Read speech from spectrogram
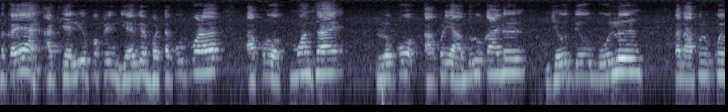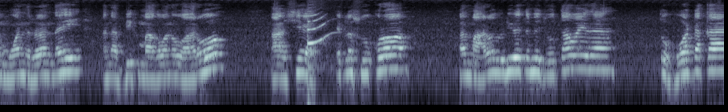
ને કયા આ થેલીઓ પકડીને ઘેર ઘેર ભટકવું પડે. આપણું અપમાન થાય. લોકો આપણી આબરૂ કાઢે. જેવું તેવું બોલે. અને આપણું કોઈ મન ર નહીં અને ભીખ માગવાનો વારો આવશે. એટલે છોકરો, અને મારો વીડિયો તમે જોતા હોય ને, તો સો ટકા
